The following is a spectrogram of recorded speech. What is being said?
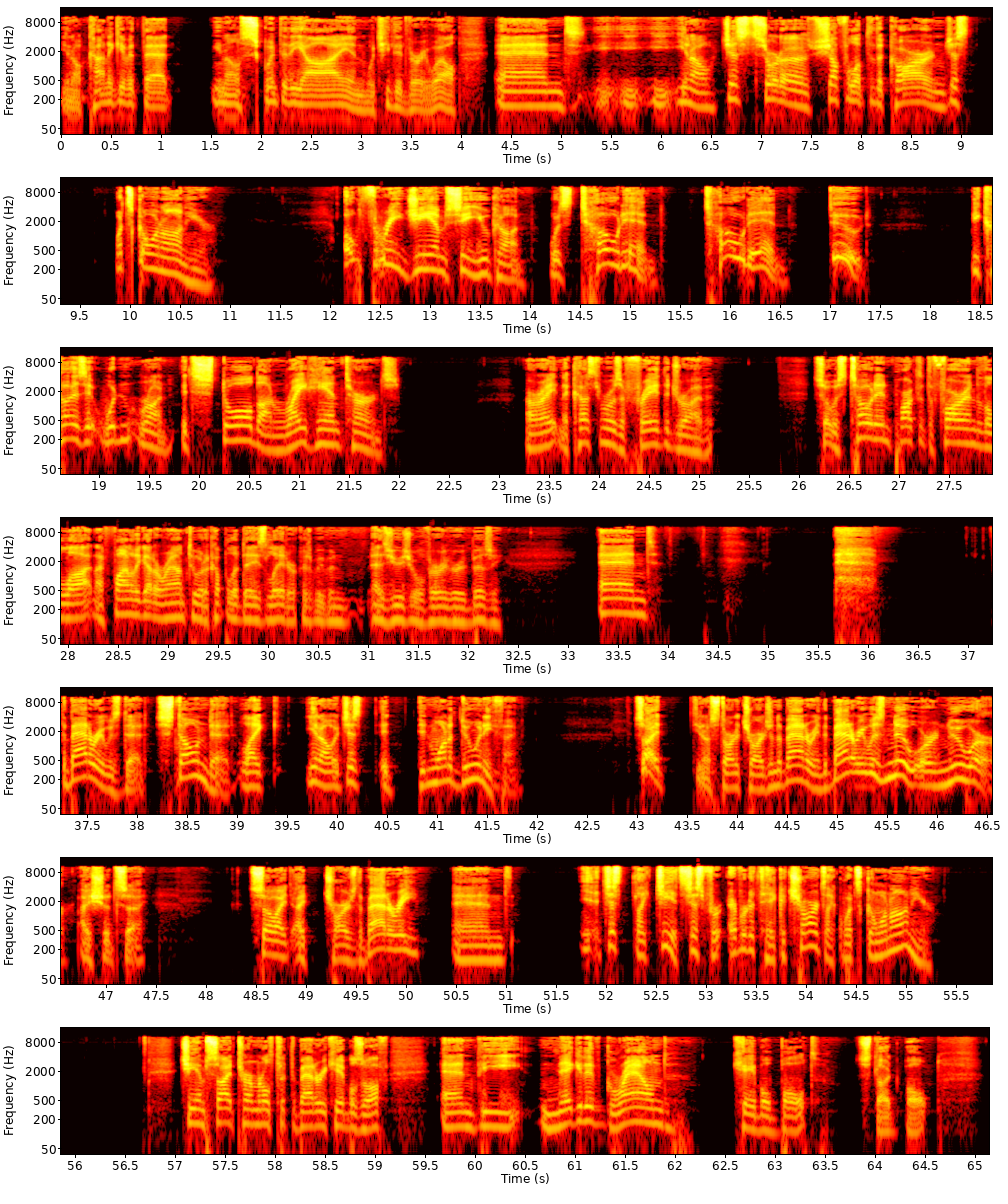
you know, kind of give it that you know squint of the eye, and which he did very well, and you know, just sort of shuffle up to the car and just what's going on here. 03 GMC Yukon was towed in, towed in, dude, because it wouldn't run. It stalled on right hand turns. All right, and the customer was afraid to drive it. So it was towed in, parked at the far end of the lot, and I finally got around to it a couple of days later because we've been, as usual, very, very busy. And the battery was dead, stone dead. Like, you know, it just, it didn't want to do anything. So I, you know, started charging the battery. The battery was new or newer, I should say. So I, I charged the battery and it just like, gee, it's just forever to take a charge. Like, what's going on here? GM side terminal took the battery cables off, and the negative ground cable bolt, stud bolt,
